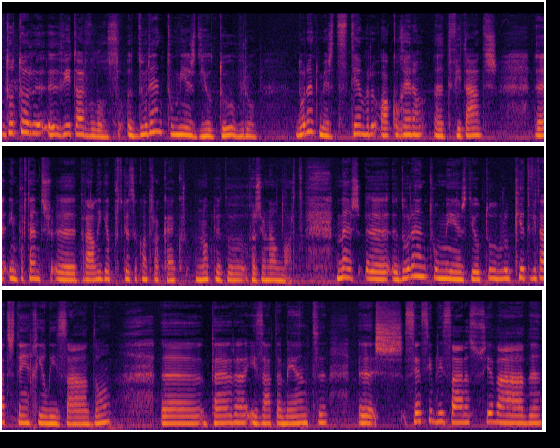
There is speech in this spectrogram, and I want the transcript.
Doutor eh, Vitor Veloso, durante o mês de outubro, durante o mês de setembro ocorreram atividades uh, importantes uh, para a Liga Portuguesa contra o Cancro, núcleo do Regional Norte. Mas uh, durante o mês de outubro, que atividades têm realizado para exatamente sensibilizar a sociedade,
